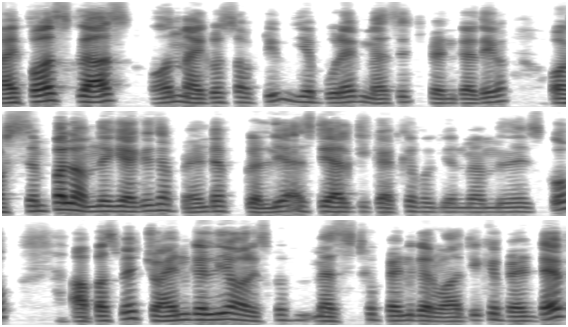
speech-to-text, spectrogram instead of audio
my first class on Microsoft team ये पूरा एक मैसेज प्रिंट कर देगा। और सिंपल हमने क्या किया प्रिंट एफ़ कर लिया एस टी आर की कैट के फ़ंक्शन में हमने इसको आपस में ज्वाइन कर लिया और इसको मैसेज को प्रिंट करवा दिया कि print F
